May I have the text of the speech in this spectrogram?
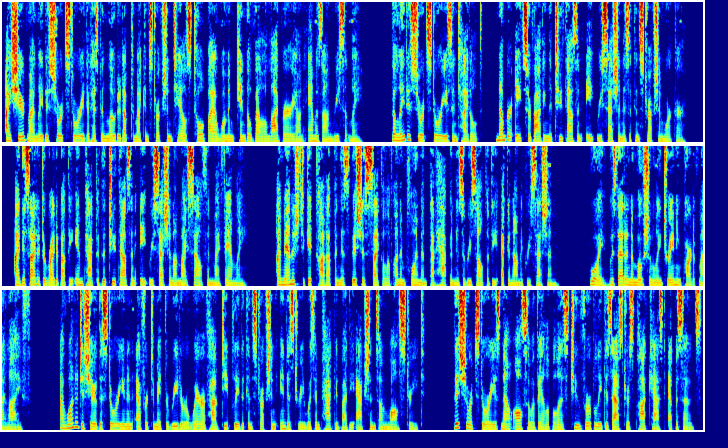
I shared my latest short story that has been loaded up to my Construction Tales Told by a Woman Kindle Vella library on Amazon recently. The latest short story is entitled, Number 8 Surviving the 2008 Recession as a Construction Worker. I decided to write about the impact of the 2008 recession on myself and my family. I managed to get caught up in this vicious cycle of unemployment that happened as a result of the economic recession. Boy, was that an emotionally draining part of my life. I wanted to share the story in an effort to make the reader aware of how deeply the construction industry was impacted by the actions on Wall Street. This short story is now also available as two verbally disastrous podcast episodes.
